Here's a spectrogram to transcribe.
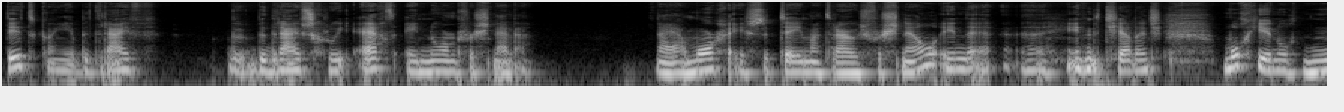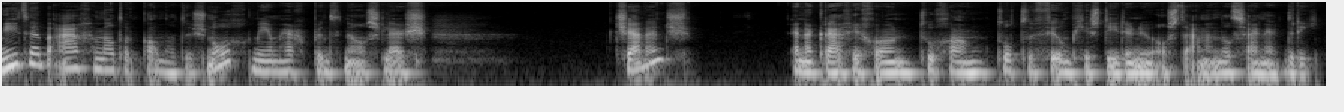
Dit kan je bedrijf, bedrijfsgroei echt enorm versnellen. Nou ja, morgen is het thema trouwens versnel in de, uh, in de challenge. Mocht je je nog niet hebben aangemeld, dan kan dat dus nog. meermherg.nl slash challenge. En dan krijg je gewoon toegang tot de filmpjes die er nu al staan. En dat zijn er drie.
